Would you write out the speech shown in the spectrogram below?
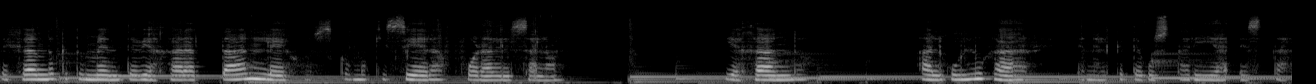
dejando que tu mente viajara tan lejos como quisiera fuera del salón, viajando a algún lugar en el que te gustaría estar.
